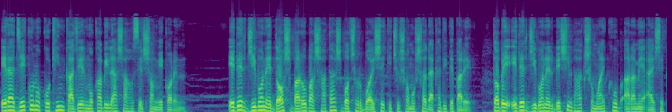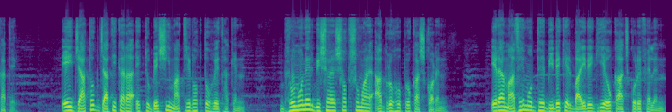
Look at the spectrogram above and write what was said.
এরা যে কোনো কঠিন কাজের মোকাবিলা সাহসের সঙ্গে করেন। এদের জীবনে দশ, বারো বা সাতাশ বছর বয়সে কিছু সমস্যা দেখা দিতে পারে, তবে এদের জীবনের বেশিরভাগ সময় খুব আরামে আয়েসে কাটে। এই জাতক জাতিকারা একটু বেশি মাতৃভক্ত হয়ে থাকেন। ভ্রমণের বিষয়ে সবসময় আগ্রহ প্রকাশ করেন। এরা মাঝে মধ্যে বিবেকের বাইরে গিয়েও কাজ করে ফেলেন।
